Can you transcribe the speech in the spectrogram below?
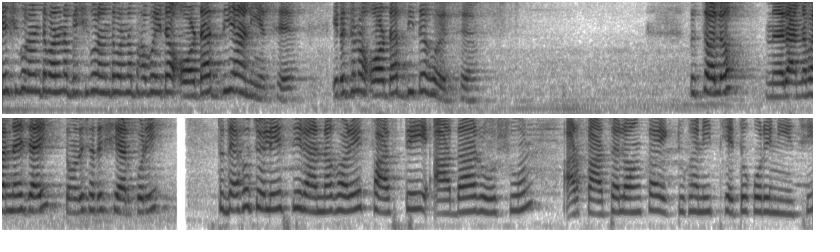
বেশি করে আনতে পারো না, বেশি করে আনতে পারো না, ভাবো এটা অর্ডার দিয়ে আনিয়েছে। এটার জন্য অর্ডার দিতে হয়েছে। তো চলো রান্না বান্নায় যাই, তোমাদের সাথে শেয়ার করি। তো দেখো, চলে এসেছি রান্নাঘরে। ফার্স্টেই আদা, রসুন আর কাঁচা লঙ্কা একটুখানি থেতো করে নিয়েছি।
